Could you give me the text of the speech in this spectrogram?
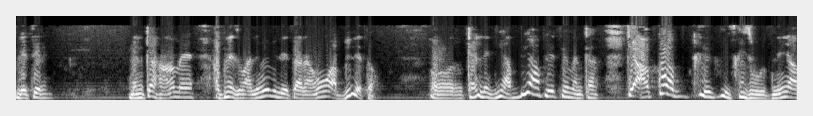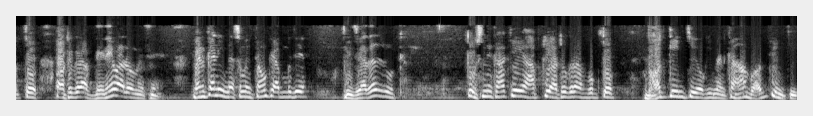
لیتے رہے میں نے کہا ہاں میں اپنے زمانے میں بھی لیتا رہا ہوں، اب بھی لیتا ہوں۔ اور کہنے لگی، اب بھی آپ لیتے ہیں؟ میں نے کہا کہ آپ کو اب اس کی ضرورت نہیں، آپ تو آٹوگراف دینے والوں میں سے میں نے کہا، نہیں، میں سمجھتا ہوں کہ اب مجھے زیادہ ضرورت ہے۔ تو اس نے کہا کہ آپ کی آٹوگراف بک تو بہت قیمتی ہوگی۔ میں نے کہا ہاں بہت قیمتی۔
